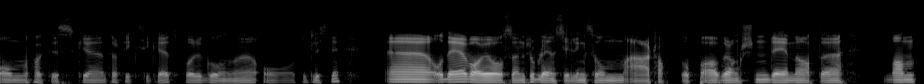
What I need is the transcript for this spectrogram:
om faktisk eh, trafikksikkerhet for gående og syklister. Eh, og det var jo også en problemstilling som er tatt opp av bransjen, det med at eh, man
